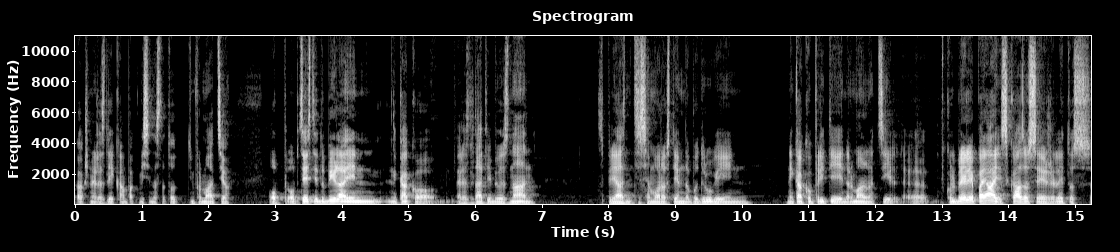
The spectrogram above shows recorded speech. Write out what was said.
kakšna je razlika, ampak mislim, da sta to informacijo ob, ob cesti dobila in nekako rezultat je bil znan. Sprijazniti se mora s tem, da bo drugi in nekako priti normalno cilj. Kolbrel je pa ja, izkazal se je že letos,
